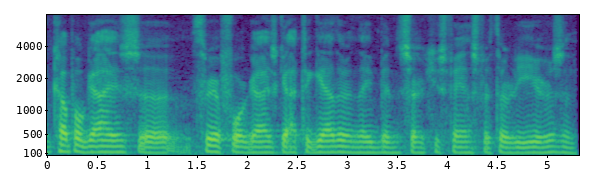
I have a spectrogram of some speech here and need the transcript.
a couple guys, uh, three or four guys got together, and they've been Syracuse fans for 30 years, and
